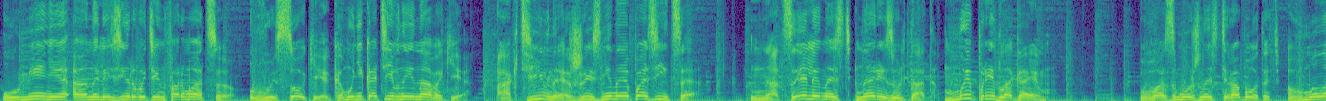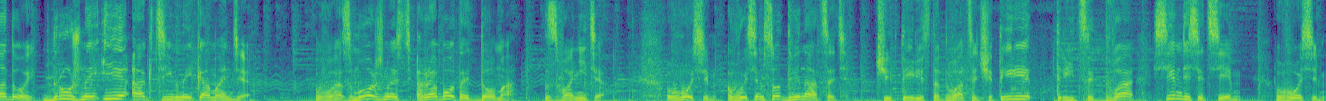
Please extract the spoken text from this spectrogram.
Умение анализировать информацию. Высокие коммуникативные навыки. Активная жизненная позиция. Нацеленность на результат. Мы предлагаем возможность работать в молодой, дружной и активной команде. Возможность работать дома. Звоните 8 812 424 32 77 8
